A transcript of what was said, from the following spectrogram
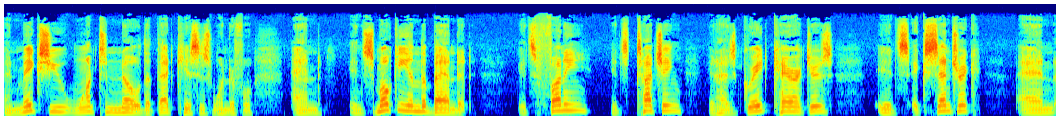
and makes you want to know that that kiss is wonderful. And in Smokey and the Bandit. It's funny, it's touching, it has great characters, it's eccentric, And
